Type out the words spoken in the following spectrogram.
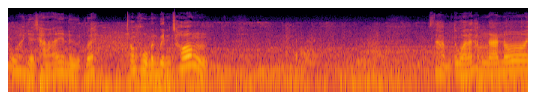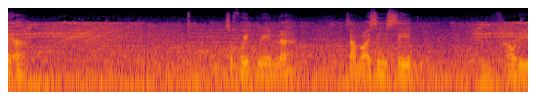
โอ้ยอย่าช้าอย่าหนืดเว้ย โอ้โห มันเว้นช่องามตัวแล้วทำงานน้อยอะสควิตวินนะสามร้อยสี่สิบเข้าดี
